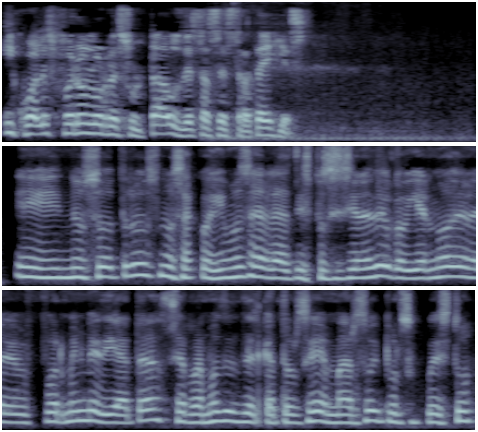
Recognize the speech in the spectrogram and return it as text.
y cuáles fueron los resultados de estas estrategias? Eh, nosotros nos acogimos a las disposiciones del gobierno de forma inmediata, cerramos desde el 14 de marzo y por supuesto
